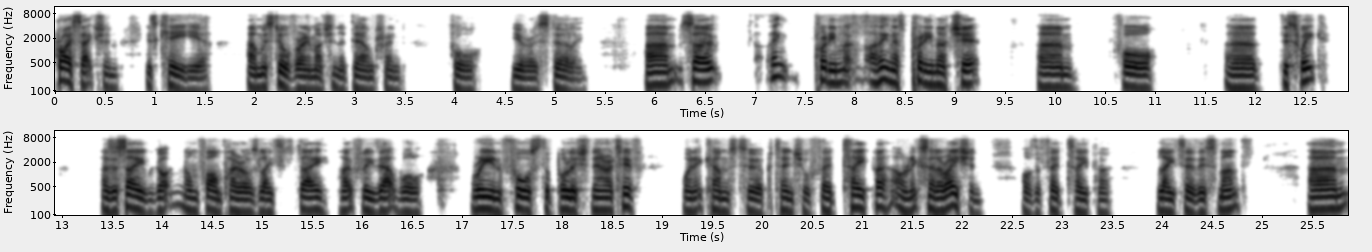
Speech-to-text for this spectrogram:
price action is key here, and we're still very much in a downtrend for euro sterling. Um, so I think pretty much I think that's pretty much it um, for uh, this week. As I say, we've got non-farm payrolls later today. Hopefully that will reinforce the bullish narrative when it comes to a potential Fed taper or an acceleration of the Fed taper later this month. Um,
